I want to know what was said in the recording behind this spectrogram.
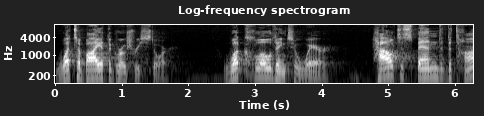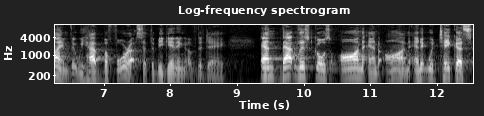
What to buy at the grocery store, what clothing to wear, how to spend the time that we have before us at the beginning of the day. And that list goes on and on. And it would take us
